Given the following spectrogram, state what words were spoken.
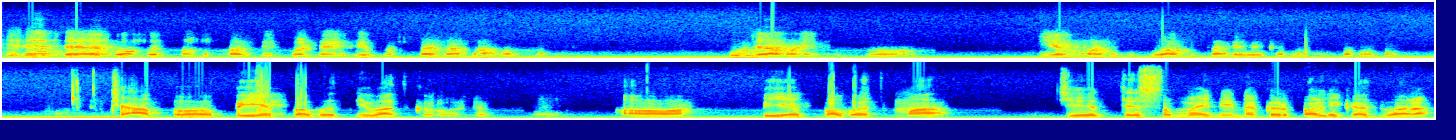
કોંગ્રેસ પ્રમુખ હાર્દિક પટેલ જે ભ્રષ્ટાચારના આરોપ લગાવ્યા. શું છે આપણે મુદ્દો? પીએફ માટે શું આપણે કાર્યવાહી કરવાનું તમે આપ પીએફ બાબતની વાત કરો છો. પીએફ બાબતમાં જે તે સમયની નગરપાલિકા દ્વારા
